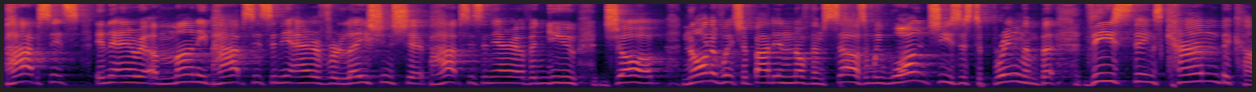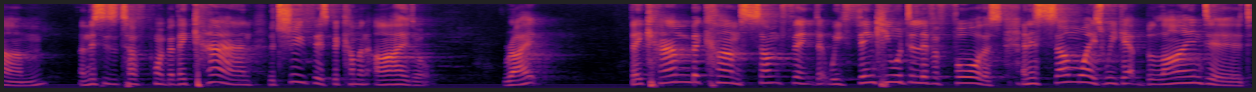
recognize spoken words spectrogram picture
Perhaps it's in the area of money, perhaps it's in the area of relationship, perhaps it's in the area of a new job, none of which are bad in and of themselves. And we want Jesus to bring them, but these things can become, and this is a tough point, but they can, the truth is, become an idol, right? They can become something that we think He will deliver for us. And in some ways, we get blinded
